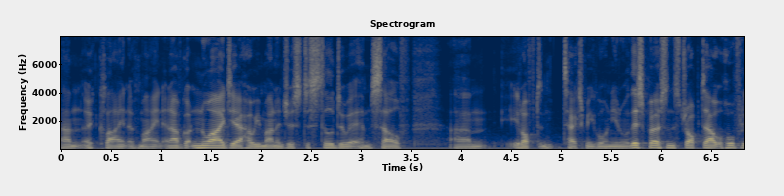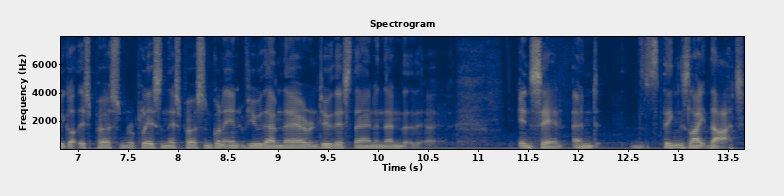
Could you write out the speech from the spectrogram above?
Um, a client of mine, and I've got no idea how he manages to still do it himself. Um, he'll often text me going, you know, this person's dropped out. Hopefully, got this person replacing this person. Going to interview them there and do this then, and then. Uh, insane. And things like that,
